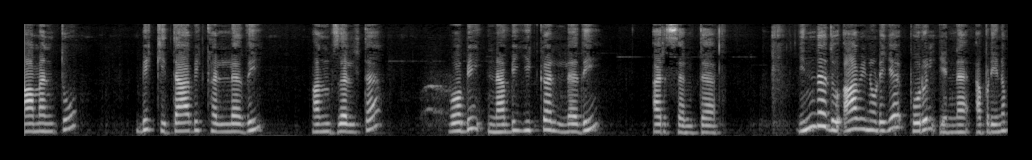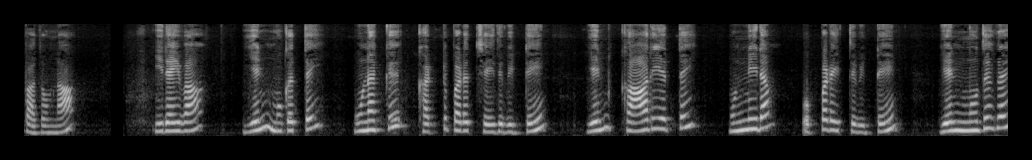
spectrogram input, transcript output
ஆமந்து பி கிதாபி கல்லதி அன்சல்த ஒபி நபியிக்கல்லதி அர்சல்த. இந்த துஆவினுடைய பொருள் என்ன அப்படின்னு பார்த்தோம்னா இறைவா என் முகத்தை உனக்கு கட்டுப்படச் செய்துவிட்டேன். என் காரியத்தை உன்னிடம் ஒப்படைத்து விட்டேன் என் முதுகை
